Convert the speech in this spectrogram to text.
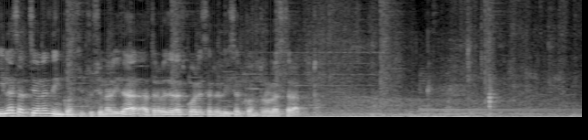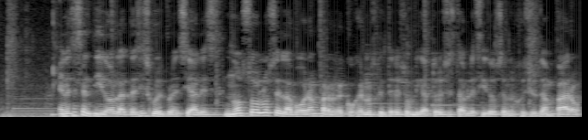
y las acciones de inconstitucionalidad a través de las cuales se realiza el control abstracto. En ese sentido, las tesis jurisprudenciales no solo se elaboran para recoger los criterios obligatorios establecidos en los juicios de amparo,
